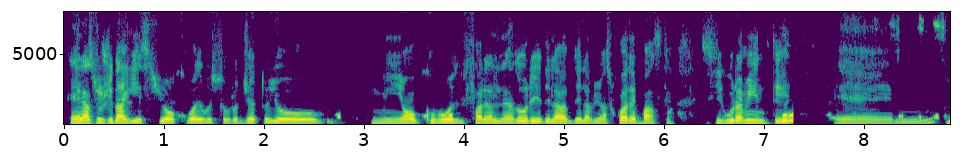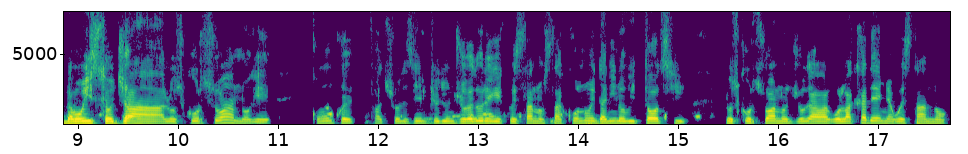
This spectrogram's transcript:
è la società che si occupa di questo progetto. Io mi occupo di fare allenatore della, della prima squadra e basta. Sicuramente eh, abbiamo visto già lo scorso anno che comunque faccio l'esempio di un giocatore che quest'anno sta con noi, Danilo Vittozzi, lo scorso anno giocava con l'Accademia, quest'anno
